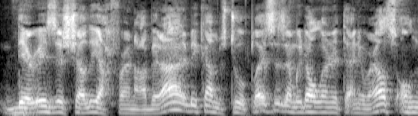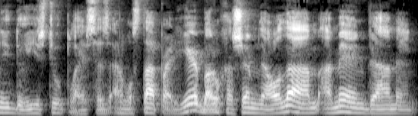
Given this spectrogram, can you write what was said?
there is a shaliach for an avira, it becomes two places, and we don't learn it anywhere else, only these two places. And we'll stop right here. Baruch Hashem le'olam, amen ve'amen.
